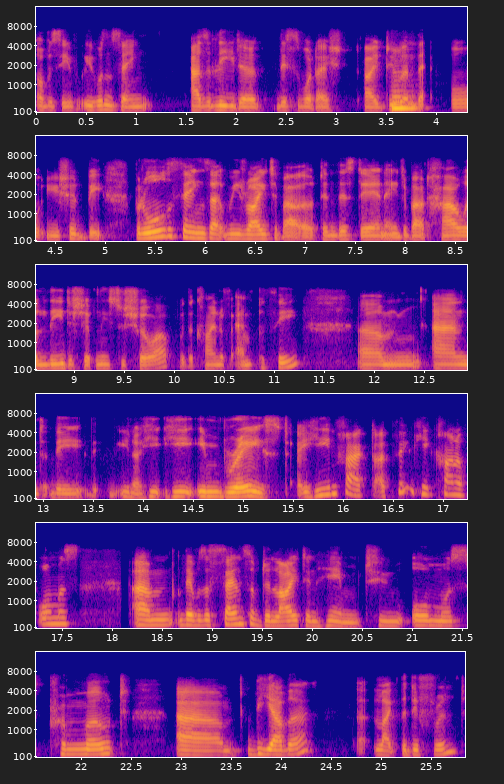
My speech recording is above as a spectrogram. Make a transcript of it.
obviously he wasn't saying as a leader this is what i sh- i do and Mhm. therefore you should be but all the things that we write about in this day and age about how a leadership needs to show up with a kind of empathy um, and the, the you know he he embraced he in fact i think he kind of almost um, there was a sense of delight in him to almost promote um, the other uh, like the different.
